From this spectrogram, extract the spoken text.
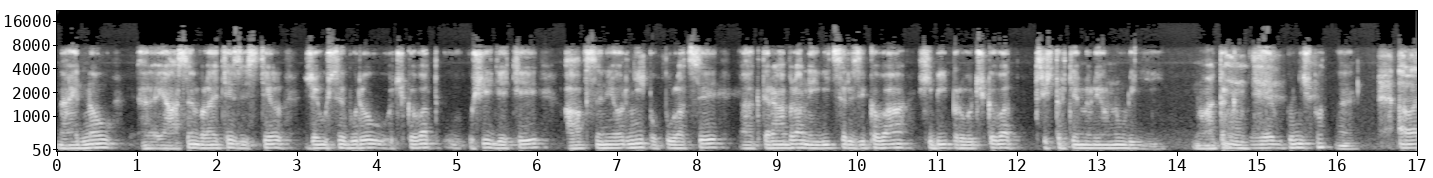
najednou já jsem v létě zjistil, že už se budou očkovat už i děti a v seniorní populaci, která byla nejvíc riziková, chybí proočkovat tři čtvrtě milionů lidí. No a tak hmm. to je úplně špatné. Ale,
